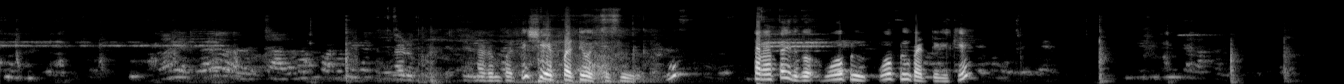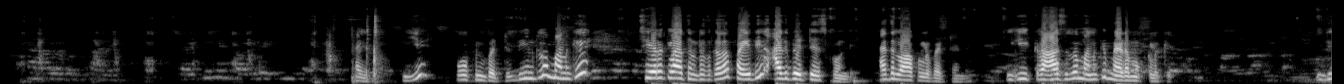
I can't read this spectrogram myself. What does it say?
నడుపు నడుము పట్టి షేప్ పట్టి వచ్చేసింది. తర్వాత ఇదిగో ఓపెన్ ఓపెన్ పట్టీలకి ఐదు ఇవి ఓపెన్ పట్టి. దీంట్లో మనకి చీర క్లాత్ ఉంటుంది కదా పైది అది పెట్టేసుకోండి. అది లోపల పెట్టండి. ఇక ఈ క్రాసులో మనకి మెడ ముక్కలకి. ఇది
